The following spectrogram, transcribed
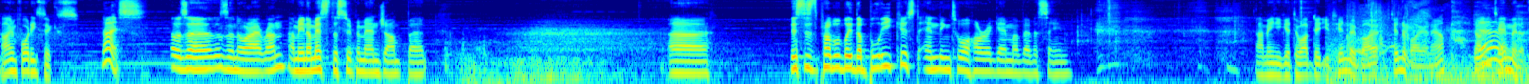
946. Nice. That was a that was an alright run. I mean, I missed the Superman jump, but uh, this is probably the bleakest ending to a horror game I've ever seen. I mean, you get to update your Tinder bio, Tinder bio now. Done in 10 minutes.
